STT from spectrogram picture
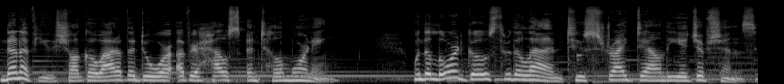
None of you shall go out of the door of your house until morning. When the Lord goes through the land to strike down the Egyptians,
